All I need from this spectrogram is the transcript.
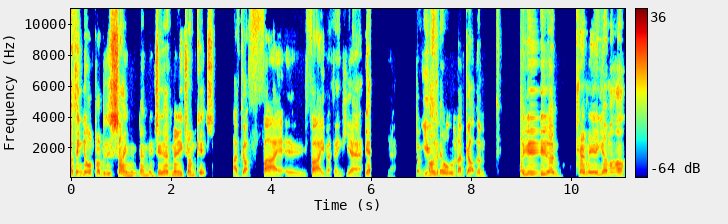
I, think you're probably the same. Um, do you have many drum kits? I've got five, uh, five, I think. Yeah, yeah, yeah. Don't use them, all, but I've got them. Are you um, Premier Yamaha?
